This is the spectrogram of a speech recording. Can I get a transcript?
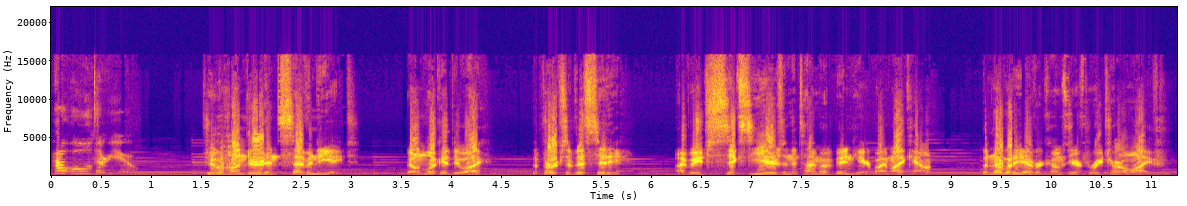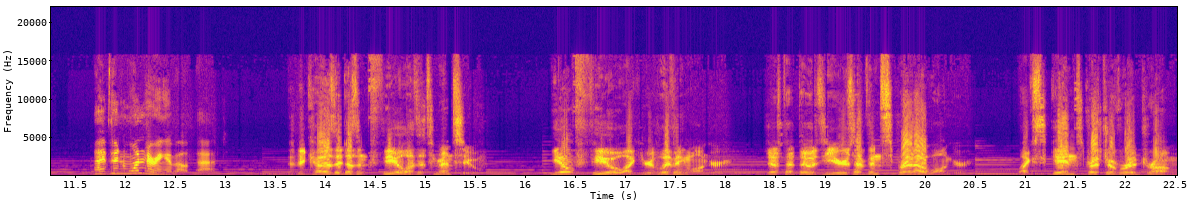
How old are you? 278. Don't look it, do I? The perks of this city. I've aged six years in the time I've been here, by my count. But nobody ever comes here for eternal life. I've been wondering about that. It's because it doesn't feel as it's meant to. You don't feel like you're living longer, just that those years have been spread out longer, like skin stretched over a drum.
